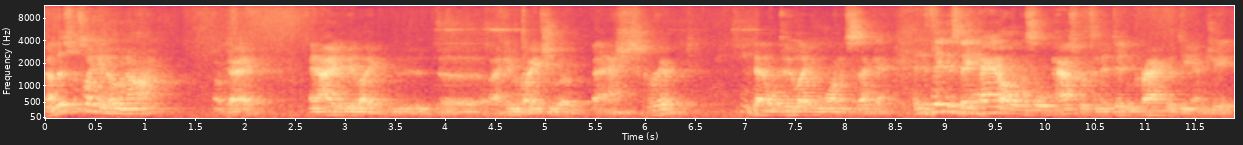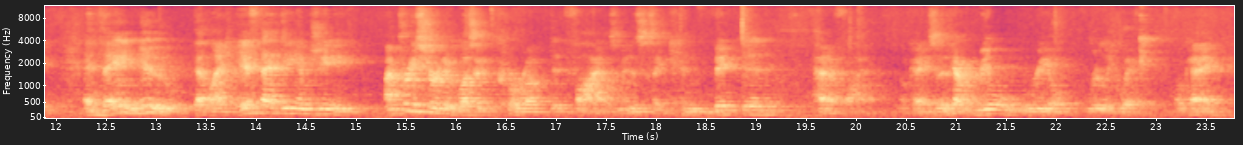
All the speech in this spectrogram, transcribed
Now, this was like in 09, okay? And I had to be like, uh, I can write you a bash script that'll do like one a second. And the thing is, they had all these old passwords and it didn't crack the DMG. And they knew that like if that DMG, I'm pretty sure it wasn't corrupted files. I mean, this is a convicted pedophile, okay? So it got real, real, really quick, okay?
